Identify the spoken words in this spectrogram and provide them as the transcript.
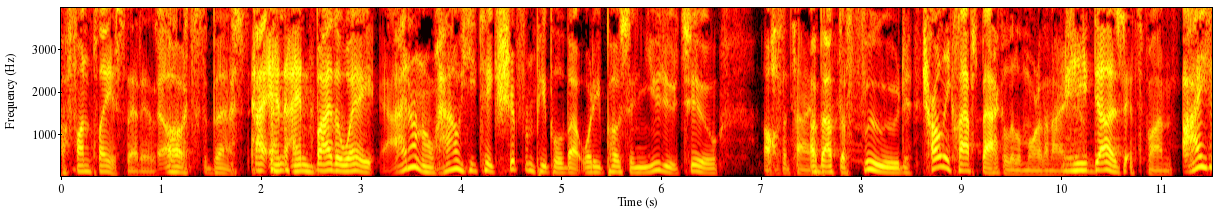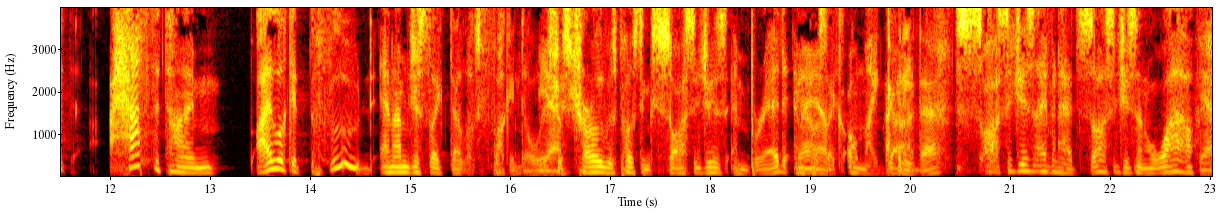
a fun place that is. Oh, it's the best. I, and and by the way, I don't know how he takes shit from people about what he posts, and you do too, all the time. about the food. Charlie claps back a little more than I do. He does. It's fun. I half the time I look at the food and I'm just like, that looks fucking delicious. Yeah. Charlie was posting sausages and bread, and I was yeah. like, oh my I god, could eat that. sausages! I haven't had sausages in a while. Yeah.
